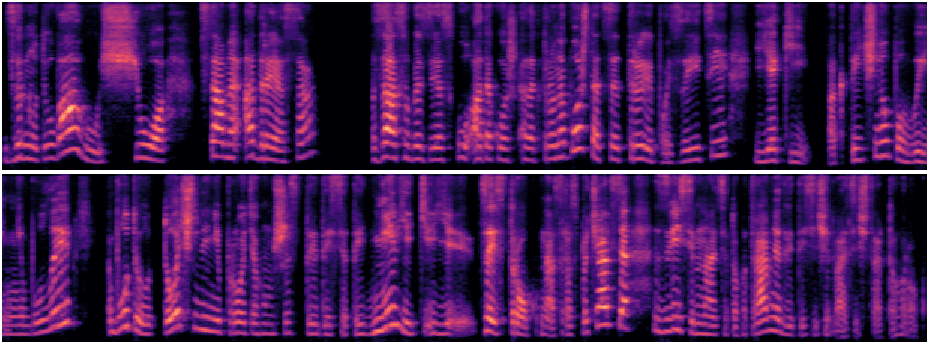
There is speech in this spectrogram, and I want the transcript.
звернути увагу, що саме адреса, засоби зв'язку, а також електронна пошта це три позиції, які фактично повинні були бути уточнені протягом 60 днів. Які цей строк у нас розпочався з 18 травня 2024 року.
